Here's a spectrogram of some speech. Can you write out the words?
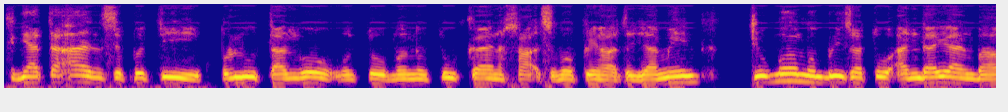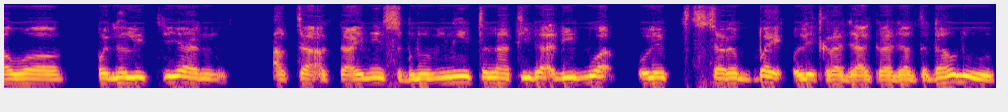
kenyataan seperti perlu tangguh untuk menentukan hak semua pihak terjamin cuma memberi satu andaian bahawa penelitian akta-akta ini sebelum ini telah tidak dibuat oleh secara baik oleh kerajaan-kerajaan terdahulu.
